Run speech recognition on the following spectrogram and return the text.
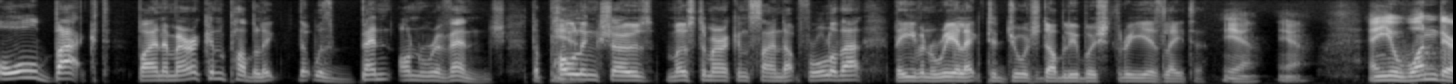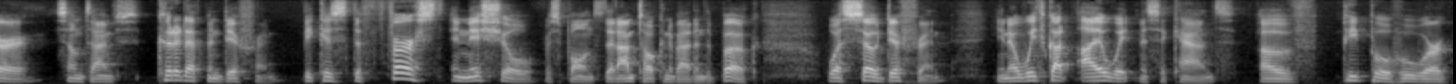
all backed by an American public that was bent on revenge. The polling yeah. shows most Americans signed up for all of that. They even re elected George W. Bush three years later. Yeah, yeah. And you wonder sometimes, could it have been different? Because the first initial response that I'm talking about in the book was so different. You know, we've got eyewitness accounts of people who were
